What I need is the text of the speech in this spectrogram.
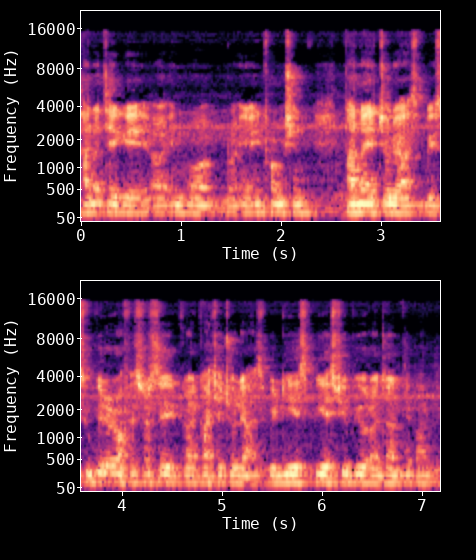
থানা থেকে ইনফরমেশন থানায় চলে আসবে সুপিরিয়র অফিসার্সের কাছে চলে আসবে ডিএসপি এসটিপি ওরা জানতে পারবে।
